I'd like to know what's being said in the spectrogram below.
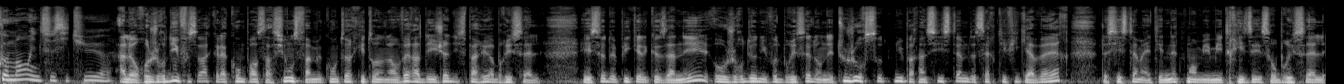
comment il se situe Alors aujourd'hui, il faut savoir que la compensation, ce fameux compteur qui tourne à l'envers, a déjà disparu à Bruxelles. Et ce depuis quelques années. Aujourd'hui, au niveau de Bruxelles, on est toujours soutenu par un système de certificat vert. Le système a été nettement mieux maîtrisé sur Bruxelles.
